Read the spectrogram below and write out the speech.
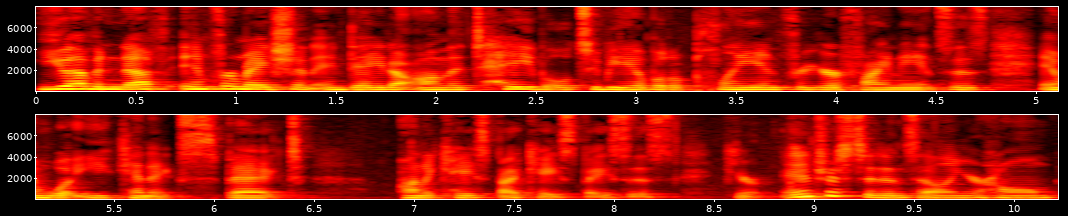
you have enough information and data on the table to be able to plan for your finances and what you can expect on a case by case basis. If you're interested in selling your home,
